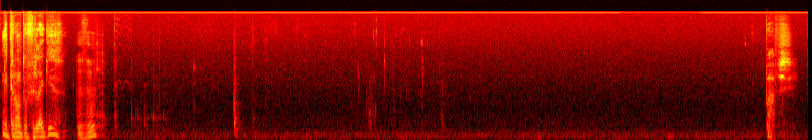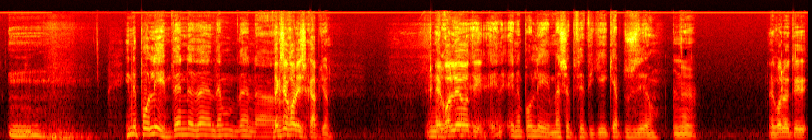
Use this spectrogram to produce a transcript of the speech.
Οι τερματοφύλακε. Παύση. Είναι πολλοί. Δεν, δεν, δεν, δεν, α, Δεν ξεχωρίζει κάποιον. είναι- Εγώ λέω ότι. Είναι, είναι πολύ μέσω επιθετικοί και από τους δύο. Ναι. Εγώ λέω ότι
